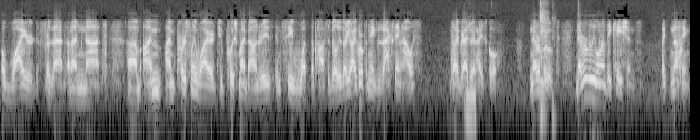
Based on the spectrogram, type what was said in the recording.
wired for that, and I'm not. Um, I'm I'm personally wired to push my boundaries and see what the possibilities are. I grew up in the exact same house until I graduated mm-hmm. high school. Never moved. Never really went on vacations. Like nothing.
